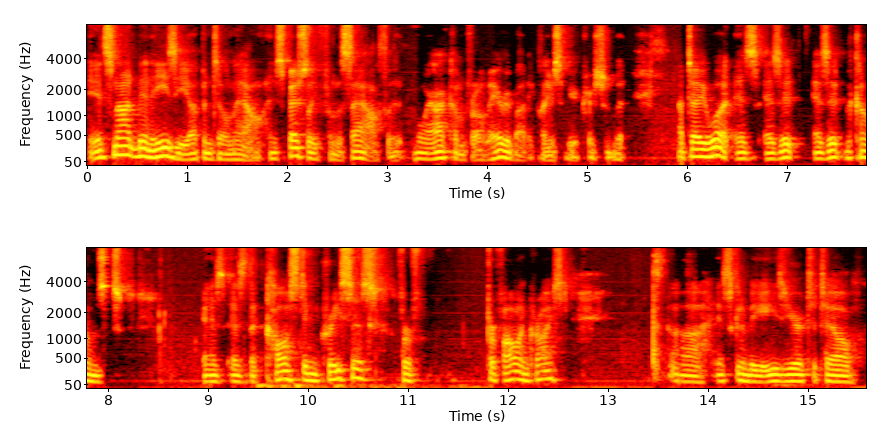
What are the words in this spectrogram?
it's not been easy up until now, especially from the South, where I come from. Everybody claims to be a Christian, but I tell you what, as as it as it becomes as as the cost increases for for following Christ, uh, it's going to be easier to tell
